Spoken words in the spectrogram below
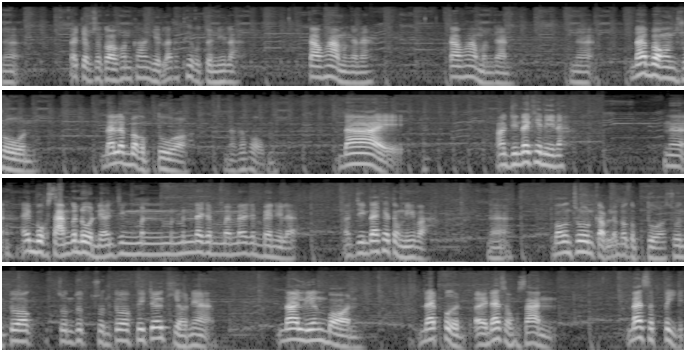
นะได้จบสกอร์ค่อนข้างเยอะแล้วถ้าเทียบกับตัวนี้ล่ะ 95 เหมือนกันนะ 95 เหมือนกัน นะได้บอลคอนโทรลได้เล่นบอลกับตัวนะครับผม ได้เอาจริงได้แค่นี้นะนะไอ้บวกสามกระโดดเนี่ยจริงมันมันไม่ได้จำมันไม่ได้จำเป็นอยู่แล้วเอาจริงได้แค่ตรงนี้ป่ะนะบอลคอนโทรลกับเล่นบอลกับตัว ส่วนตัวส่วนตัวส่วนตัวฟีเจอร์เขียวเนี่ยได้เลี้ยงบอลได้เปิดเอ้ยได้สองสั้น ได้สปีด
